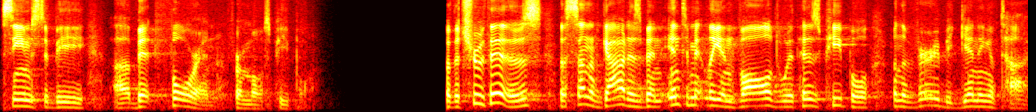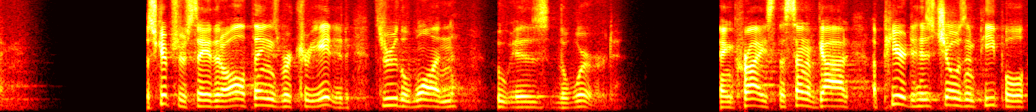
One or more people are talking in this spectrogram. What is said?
seems to be a bit foreign for most people. But the truth is, the Son of God has been intimately involved with his people from the very beginning of time. The scriptures say that all things were created through the one who is the Word. And Christ, the Son of God, appeared to his chosen people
